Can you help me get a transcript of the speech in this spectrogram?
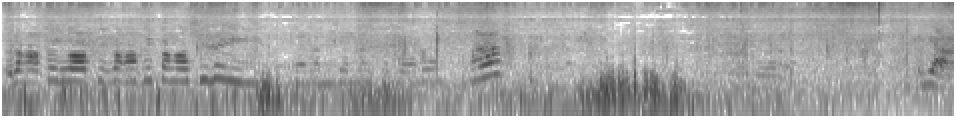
Eh, nakakingapit, nakakita nga sila eh. Nalamigan lang siguro. Ha? Yeah.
